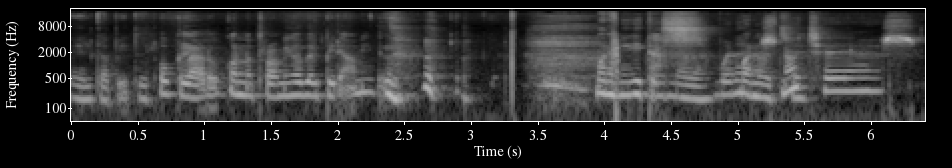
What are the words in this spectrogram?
el capítulo. Oh, claro, con nuestros amigos del pirámide. bueno, amiguitas, Pues nada, buenas buenas noches. noches.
